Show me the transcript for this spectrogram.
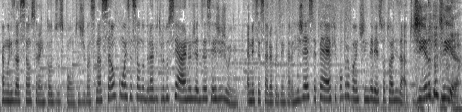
A imunização será em todos os pontos de vacinação, com exceção do drive-thru do CEAR no dia 16 de junho. É necessário apresentar RG, CPF e comprovante de endereço atualizado. Giro do dia.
